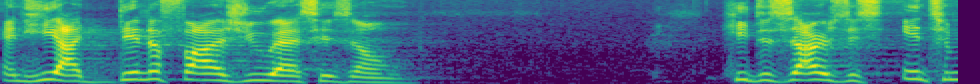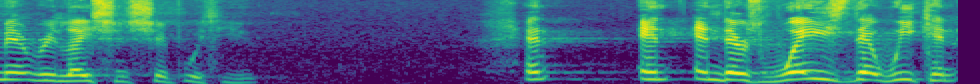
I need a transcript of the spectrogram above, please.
And He identifies you as His own. He desires this intimate relationship with you. And, and, and there's ways that we can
